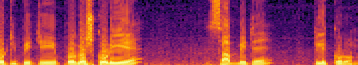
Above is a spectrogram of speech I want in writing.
ওটিপিটি প্রবেশ করিয়ে সাবমিটে ক্লিক করুন।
